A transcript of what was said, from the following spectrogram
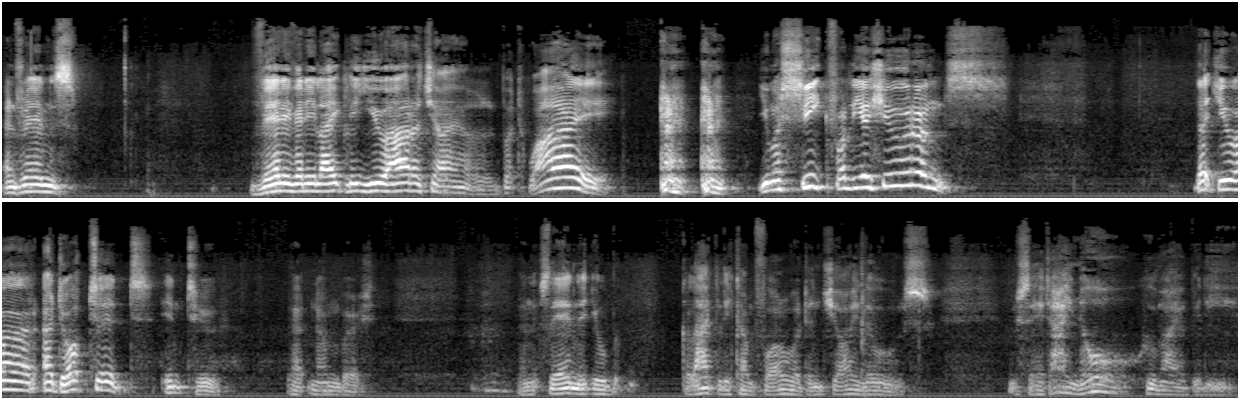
And friends, very, very likely you are a child, but why? you must seek for the assurance that you are adopted into that number. And it's then that you'll gladly come forward and join those who said, I know whom I have believed.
